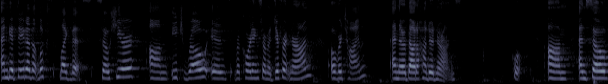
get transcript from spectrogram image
and get data that looks like this. So here, um, each row is recordings from a different neuron over time, and there are about 100 neurons. Cool. Um, and so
